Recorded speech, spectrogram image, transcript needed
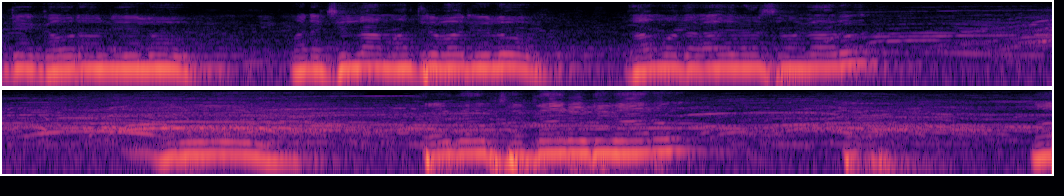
ఉన్నటువంటి గౌరవనీయులు మన జిల్లా మంత్రివర్యులు దామోదర రాజనరసింహ గారు మరియు టైగర్ జగ్గారెడ్డి గారు మా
